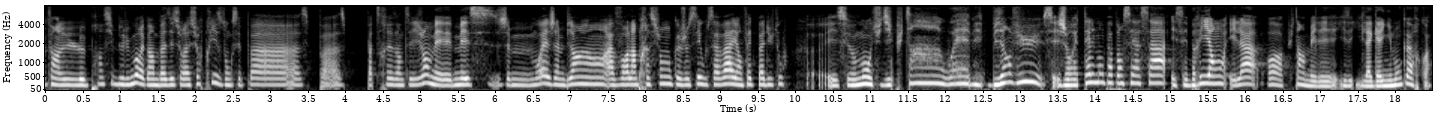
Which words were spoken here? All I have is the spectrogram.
enfin, le principe de l'humour est quand même basé sur la surprise, donc c'est pas, c'est pas, pas très intelligent, mais, mais j'aime, ouais, j'aime bien avoir l'impression que je sais où ça va et en fait pas du tout. Et ce moment où tu dis putain, ouais, mais bien vu, j'aurais tellement pas pensé à ça et c'est brillant. Et là, oh putain, mais il, il, a gagné mon cœur, quoi.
